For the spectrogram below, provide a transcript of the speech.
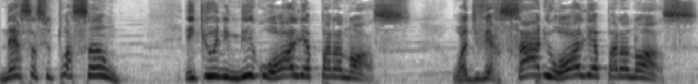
nessa situação em que o inimigo olha para nós, o adversário olha para nós,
